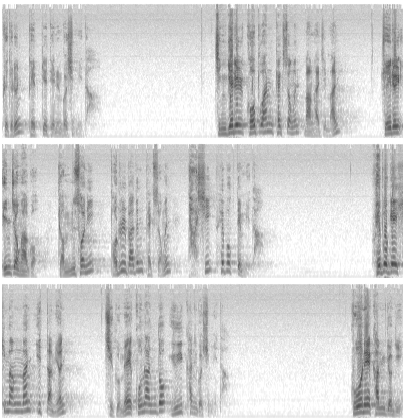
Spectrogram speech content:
그들은 뵙게 되는 것입니다. 징계를 거부한 백성은 망하지만 죄를 인정하고 겸손히 벌을 받은 백성은 다시 회복됩니다. 회복의 희망만 있다면 지금의 고난도 유익한 것입니다. 구원의 감격이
